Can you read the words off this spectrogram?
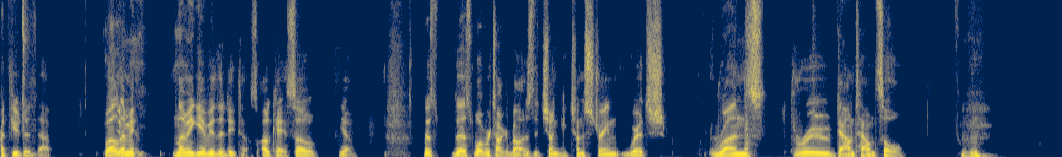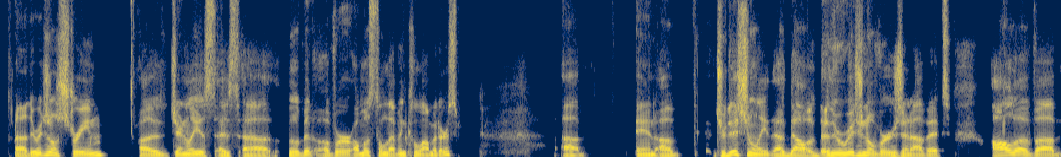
if you did that. Well, Yeah. let me let me give you the details. Okay, so yeah. this this what we're talking about is the Cheonggyecheon stream, which runs through downtown Seoul. Mhm. Uh, the original stream uh, generally is, uh, a little bit over almost 11 kilometers. Uh, and uh, traditionally, the, the, the original version of it, all of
